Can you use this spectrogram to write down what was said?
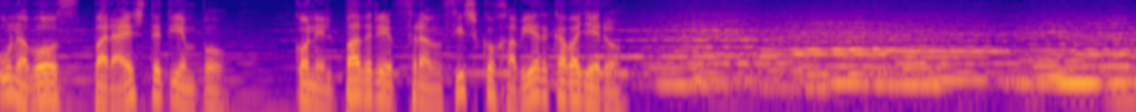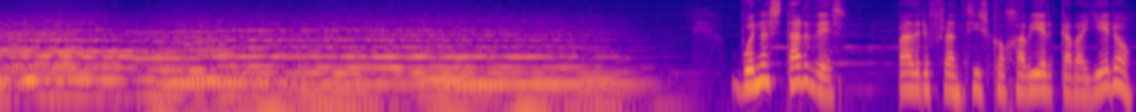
Una voz para este tiempo, con el Padre Francisco Javier Caballero. Buenas tardes, Padre Francisco Javier Caballero.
